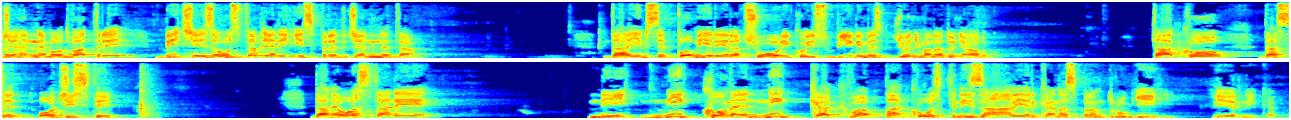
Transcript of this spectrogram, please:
džehennema, od vatre, bit će zaustavljeni ispred dženneta. Da im se pomire računi koji su bili među njima na Dunjaluku. tako da se očiste. Da ne ostane ni nikome nikakva pakost ni zamjerka naspram drugih vjernika.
